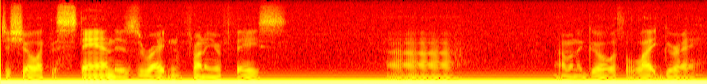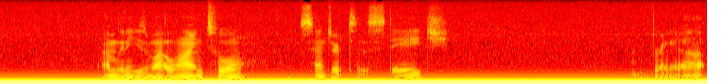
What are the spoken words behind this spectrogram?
to show like the stand is right in front of your face. Uh, I'm going to go with a light gray. I'm going to use my line tool, center it to the stage, bring it up,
